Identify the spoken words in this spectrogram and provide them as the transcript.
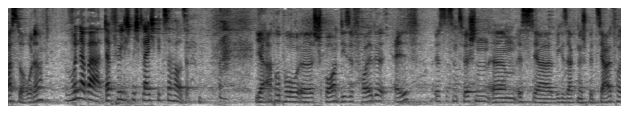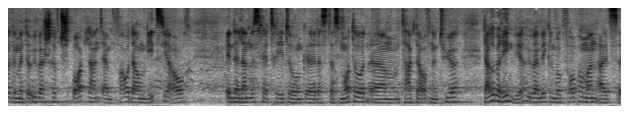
Passt doch, oder? Wunderbar, da fühle ich mich gleich wie zu Hause. Ja, apropos äh, Sport, diese Folge 11 ist es inzwischen, ähm, ist ja wie gesagt eine Spezialfolge mit der Überschrift Sportland MV. Darum geht es hier auch in der Landesvertretung. Äh, das ist das Motto, ähm, Tag der offenen Tür. Darüber reden wir, über Mecklenburg-Vorpommern als, äh,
